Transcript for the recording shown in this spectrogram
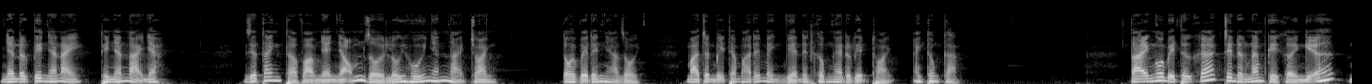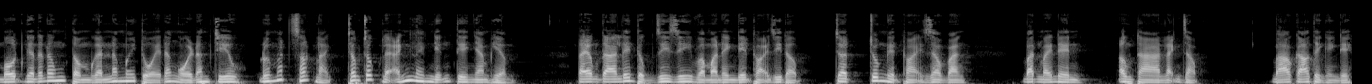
Nhận được tin nhắn này thì nhắn lại nha. Diệp Thanh thở vào nhẹ nhõm rồi lối hối nhắn lại cho anh. Tôi về đến nhà rồi, mà chuẩn bị theo ba đến bệnh viện nên không nghe được điện thoại. Anh thông cảm. Tại ngôi biệt thự khác trên đường Nam Kỳ khởi nghĩa, một người đàn ông tầm gần 50 tuổi đang ngồi đăm chiêu, đôi mắt sắc lạnh, chốc chốc lại ánh lên những tia nham hiểm. Tại ông ta liên tục di di vào màn hình điện thoại di động, chợt chuông điện thoại reo vang. Bắt máy lên, ông ta lạnh giọng. Báo cáo tình hình đi.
